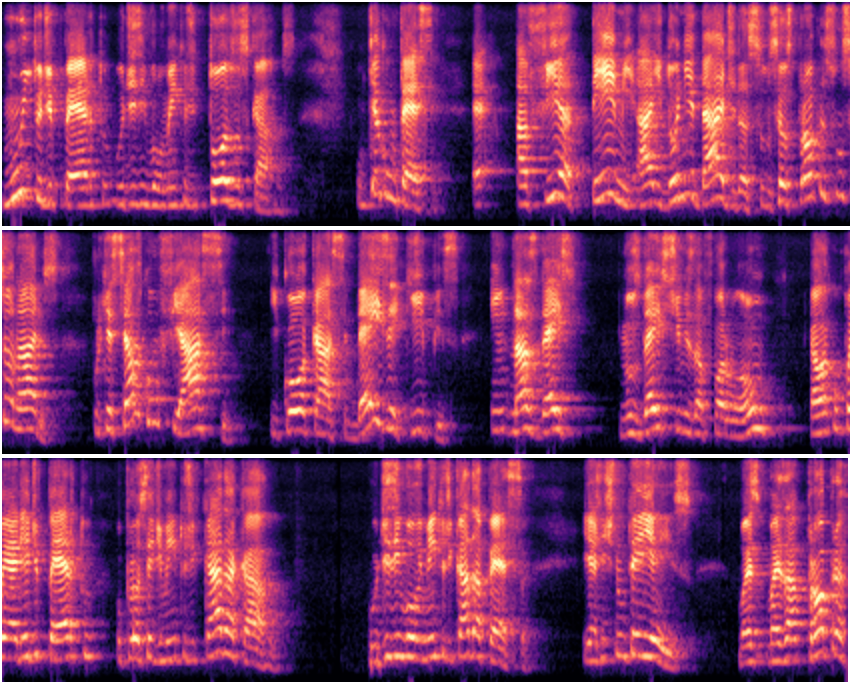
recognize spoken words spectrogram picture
muito de perto o desenvolvimento de todos os carros. O que acontece? É, a FIA teme a idoneidade das, dos seus próprios funcionários. Porque se ela confiasse e colocasse 10 equipes em, nas 10, nos 10 times da Fórmula 1, ela acompanharia de perto o procedimento de cada carro, o desenvolvimento de cada peça. E a gente não teria isso. Mas, mas a própria.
